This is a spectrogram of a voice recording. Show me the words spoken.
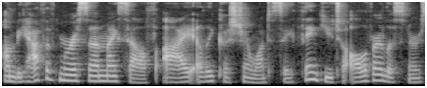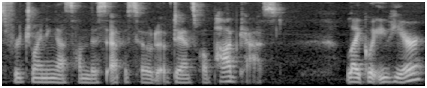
On behalf of Marissa and myself, I, Ellie Kushner, want to say thank you to all of our listeners for joining us on this episode of Dancewell Podcast. Like what you hear?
